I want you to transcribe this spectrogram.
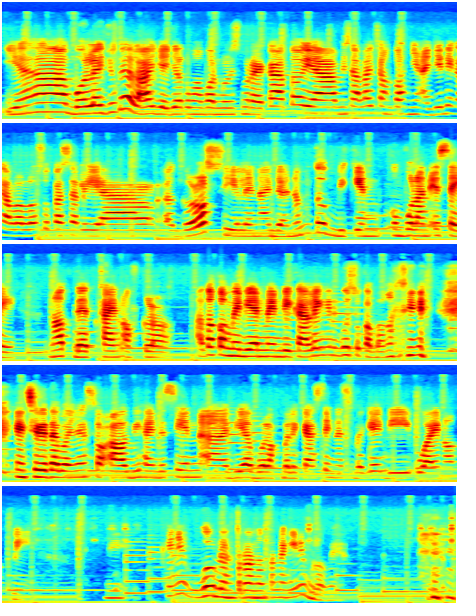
ya boleh juga lah jajal kemampuan menulis mereka atau ya misalnya contohnya aja nih kalau lo suka serial uh, Girls si Lena Dunham tuh bikin kumpulan essay Not That Kind of Girl atau komedian Mandy Kaling ini gue suka banget nih yang cerita banyak soal behind the scene uh, dia bolak-balik casting dan sebagainya di Why Not Me nih kayaknya gue udah pernah nonton yang ini belum ya Gitu.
